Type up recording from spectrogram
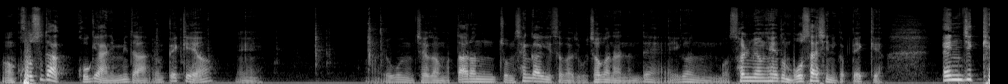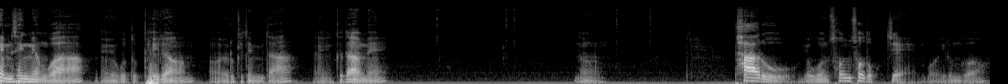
어, 코스닥 고기 아닙니다. 이거 뺄게요. 예. 어, 요거는 제가 뭐 다른 좀 생각이 있어가지고 적어놨는데 이건 뭐 설명해도 못 사시니까 뺄게요. 엔지캠 생명과학 예, 요것도 폐렴 어, 이렇게 됩니다. 예, 그 다음에 어, 파루 요건 손소독제 뭐 이런 거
